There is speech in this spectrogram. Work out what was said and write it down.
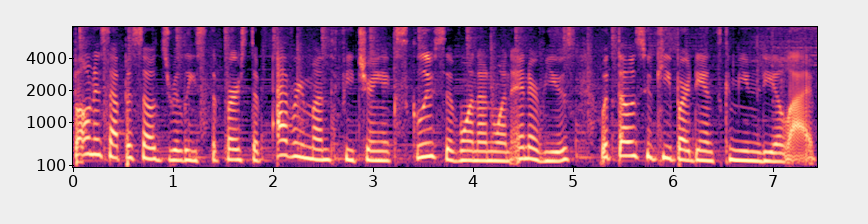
Bonus episodes released the first of every month featuring exclusive one on one interviews with those who keep our dance community alive.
